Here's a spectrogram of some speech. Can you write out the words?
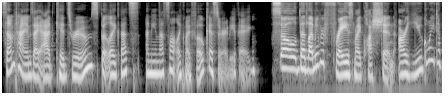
sometimes I add kids' rooms, but like that's I mean, that's not like my focus or anything. So then let me rephrase my question. Are you going to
